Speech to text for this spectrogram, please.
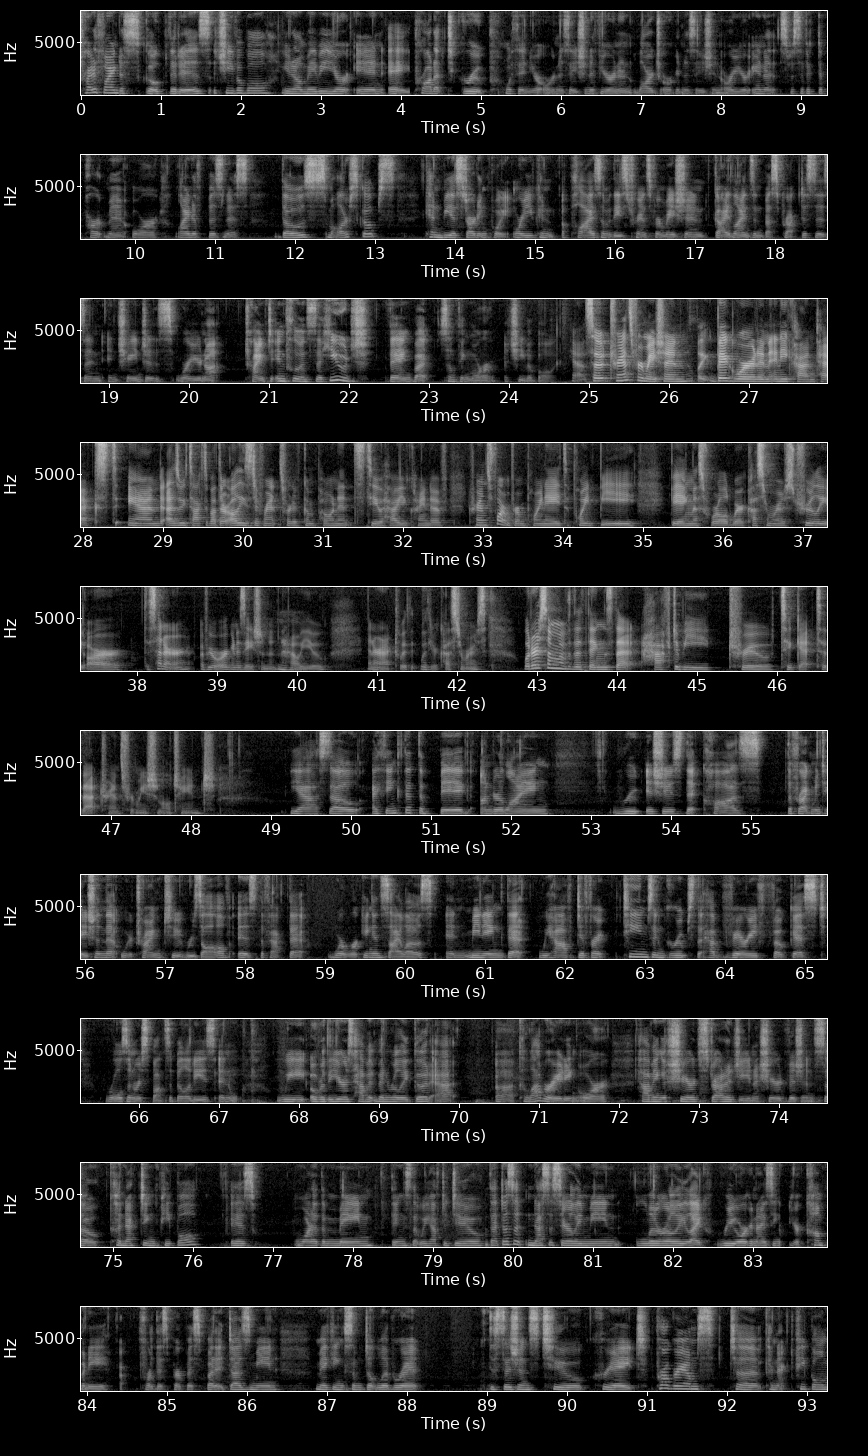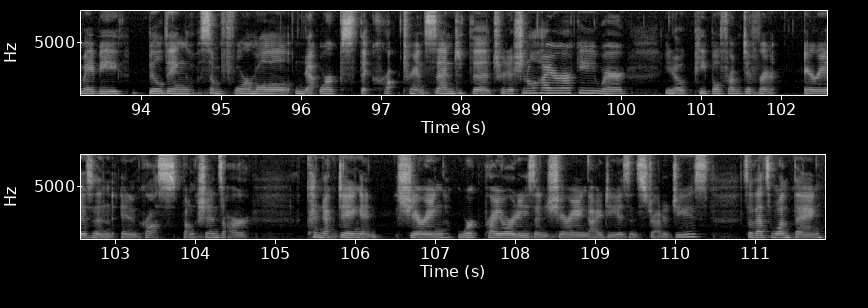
try to find a scope that is achievable. You know, maybe you're in a product group within your organization if you're in a large organization, or you're in a specific department or line of business. Those smaller scopes can be a starting point where you can apply some of these transformation guidelines and best practices and, and changes where you're not trying to influence a huge thing, but something more achievable. Yeah. So transformation, like big word in any context. And as we talked about, there are all these different sort of components to how you kind of transform from point A to point B, being this world where customers truly are the center of your organization and mm-hmm. how you interact with, with your customers. What are some of the things that have to be true to get to that transformational change? Yeah, so I think that the big underlying root issues that cause the fragmentation that we're trying to resolve is the fact that we're working in silos and meaning that we have different teams and groups that have very focused roles and responsibilities and we over the years haven't been really good at uh, collaborating or having a shared strategy and a shared vision. So connecting people is one of the main things that we have to do. That doesn't necessarily mean literally like reorganizing your company for this purpose but it does mean making some deliberate decisions to create programs to connect people, maybe building some formal networks that cr- transcend the traditional hierarchy where, you know, people from different areas and, and cross functions are connecting and sharing work priorities and sharing ideas and strategies. So that's one thing.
